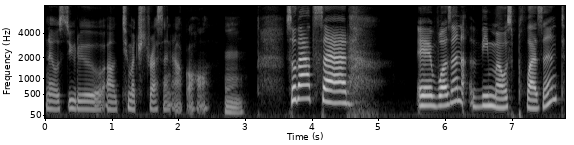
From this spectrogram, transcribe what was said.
and it was due to uh, too much stress and alcohol. Mm. So that said, it wasn't the most pleasant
